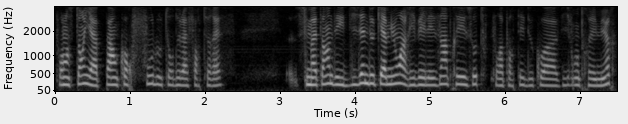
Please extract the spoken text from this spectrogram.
Pour l'instant, il n'y a pas encore foule autour de la forteresse. Ce matin, des dizaines de camions arrivaient les uns après les autres pour apporter de quoi vivre entre les murs.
